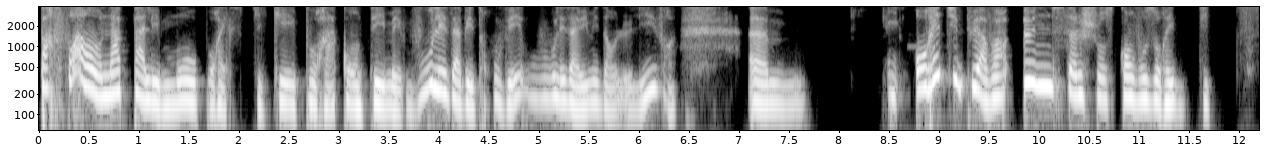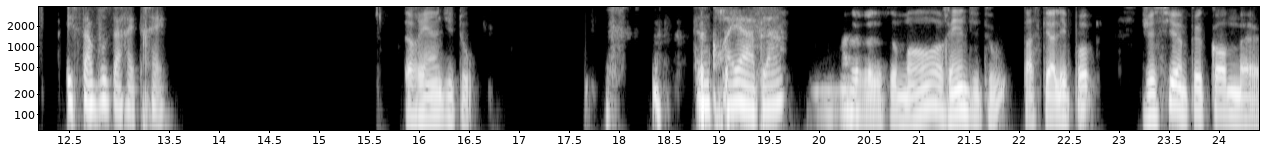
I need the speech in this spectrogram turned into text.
parfois, on n'a pas les mots pour expliquer, pour raconter, mais vous les avez trouvés, vous les avez mis dans le livre. Euh, Aurais-tu pu avoir une seule chose qu'on vous aurait dite et ça vous arrêterait? Rien du tout. Incroyable, hein? Malheureusement, rien du tout. Parce qu'à l'époque, je suis un peu comme... Euh,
